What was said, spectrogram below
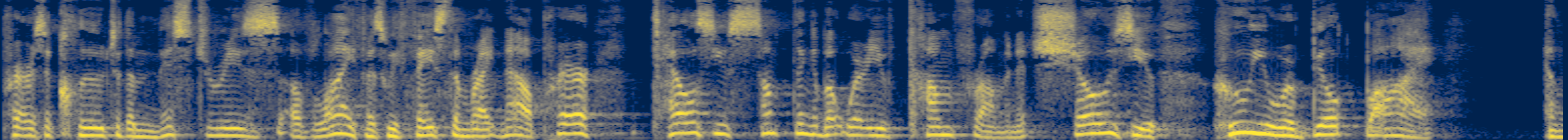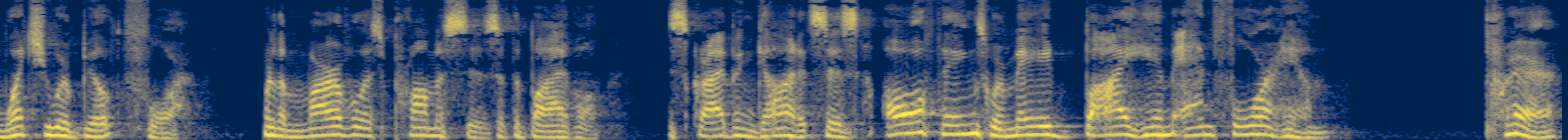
Prayer is a clue to the mysteries of life as we face them right now. Prayer tells you something about where you've come from and it shows you who you were built by and what you were built for. One of the marvelous promises of the Bible describing God, it says, all things were made by him and for him. Prayer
